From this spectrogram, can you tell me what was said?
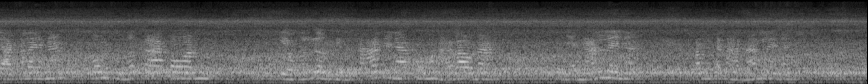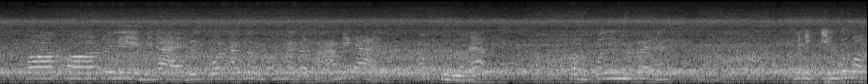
จากอะไรนะกรมศุลกากรเกี่ยวกับเรื่องสินค้าเนี่ยนะโทรมาหาเรานะ อย่างนั้นเลยนะทำขนาดนั้นเลยนะ พอพอด้วยเล่ไม่ได้ด้วยโค้ดนักเรื่องนู้นด้วยภาษาไม่ได้ เอาขู่แล้วส่งปืนด้วยนะไม่ได้กินทุกคน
